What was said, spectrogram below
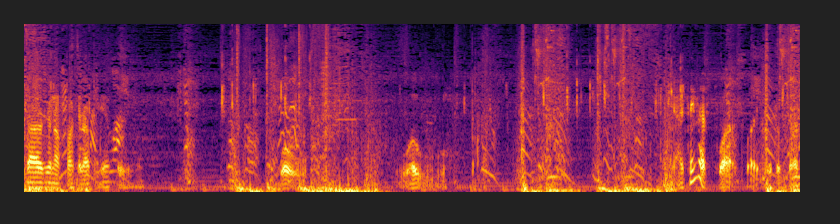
Thought I was gonna fuck it up again. Whoa. Whoa. I think that's plus, like, what the fuck?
